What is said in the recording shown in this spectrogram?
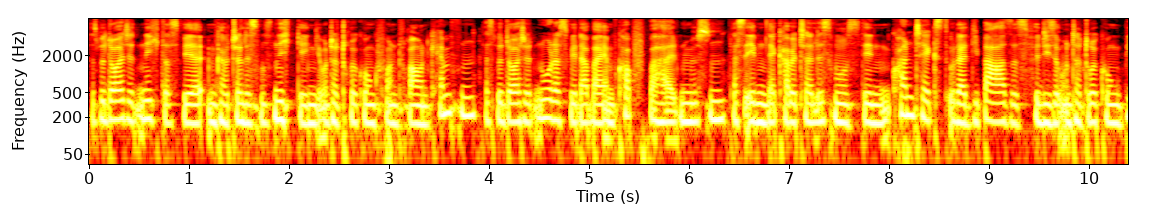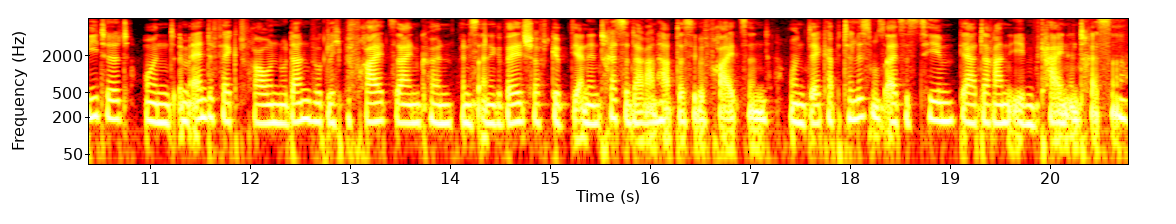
Das bedeutet nicht, dass wir im Kapitalismus nicht gegen die Unterdrückung von Frauen kämpfen. Das bedeutet nur, dass wir dabei im Kopf behalten müssen, dass eben der Kapitalismus den Kontext oder die Basis für diese Unterdrückung bietet und im Endeffekt Frauen nur dann wirklich befreit sein können, wenn es eine eine Gesellschaft gibt, die ein Interesse daran hat, dass sie befreit sind. Und der Kapitalismus als System, der hat daran eben kein Interesse.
